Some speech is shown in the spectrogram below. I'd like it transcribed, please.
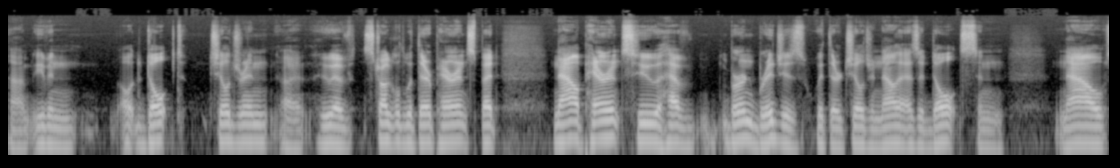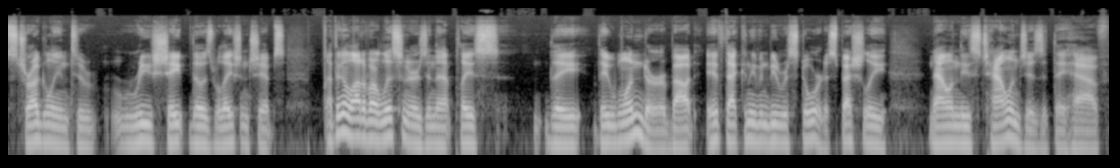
um, even adult children uh, who have struggled with their parents, but now parents who have burned bridges with their children now that as adults and now struggling to reshape those relationships. I think a lot of our listeners in that place they they wonder about if that can even be restored, especially now in these challenges that they have.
